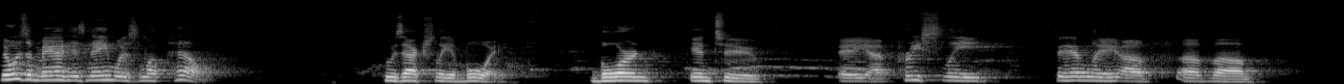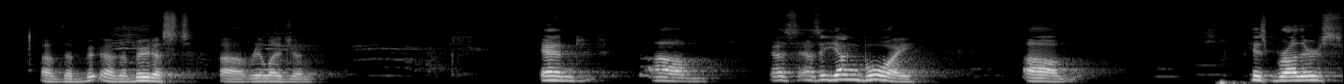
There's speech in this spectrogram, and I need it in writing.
there was a man, his name was Lapel, who was actually a boy, born into a uh, priestly family of, of, um, of, the, of the Buddhist uh, religion. And um, as, as a young boy, um, his brothers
